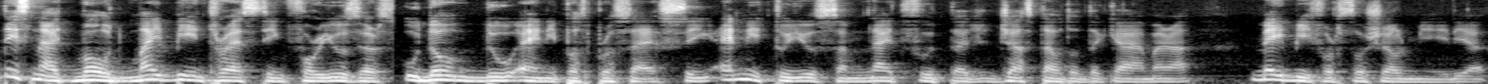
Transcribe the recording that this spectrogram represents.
This night mode might be interesting for users who don't do any post-processing and need to use some night footage just out of the camera, maybe for social media.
